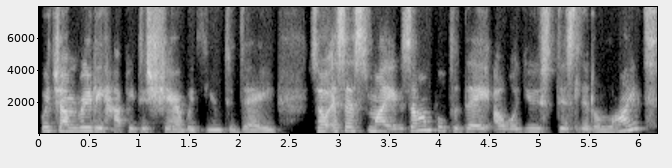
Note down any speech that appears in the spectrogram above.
which I'm really happy to share with you today. So as, as my example today, I will use this little light.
